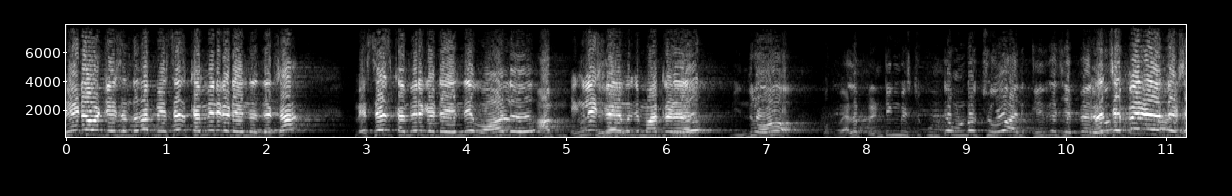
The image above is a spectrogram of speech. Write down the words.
రీడౌట్ చేసిన తర్వాత మెసేజ్ కమ్యూనికేట్ అయింది అధ్యక్ష. మెసేజ్ కమ్యూనికేట్ అయింది. వాళ్ళు ఇంగ్లీష్ మీడియం గురించి మాట్లాడారు. ఇందులో ఒకవేళ ప్రింటింగ్ మిస్టేక్ ఉంటే ఉండొచ్చు ఆయన క్లియర్గా చెప్పారు. చెప్పారు కదా అధ్యక్ష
